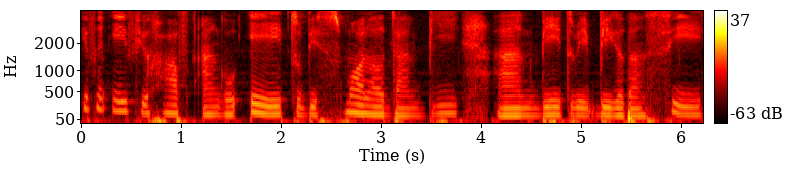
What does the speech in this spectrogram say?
even if you have angle A to be smaller than B and B to be bigger than C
